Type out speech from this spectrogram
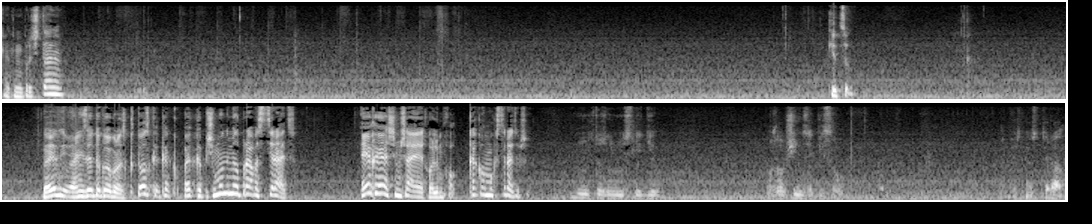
Это мы прочитали. Кицу. Говорит, они задают такой вопрос. Кто, как, как- почему он имел право стирать? Эх, я шимша, эх, олимхо. Как он мог стирать вообще? Никто за ним не следил. Может, вообще не записывал. Песню стирал.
